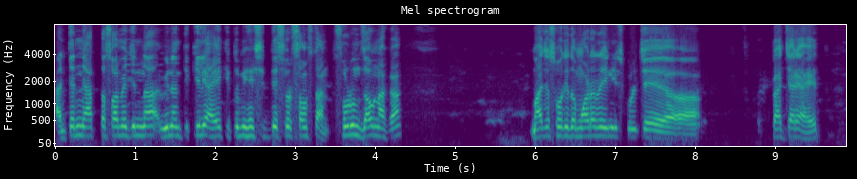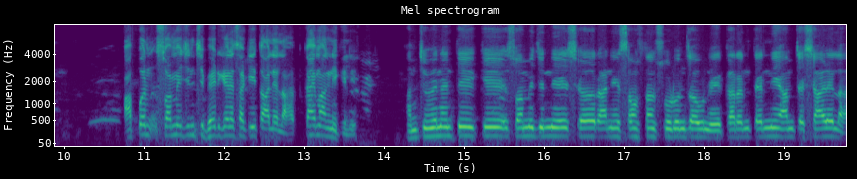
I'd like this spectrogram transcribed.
आणि त्यांनी आता स्वामीजींना विनंती केली आहे की तुम्ही हे सिद्धेश्वर संस्थान सोडून जाऊ नका. माझ्यासोबत इथं मॉडर्न इंग्लिश स्कूलचे प्राचार्य आहेत. आपण स्वामीजींची भेट घेण्यासाठी इथं आलेला आहात. काय मागणी केली? आमची विनंती की स्वामीजींनी हे शहर आणि संस्थान सोडून जाऊ नये कारण त्यांनी आमच्या शाळेला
